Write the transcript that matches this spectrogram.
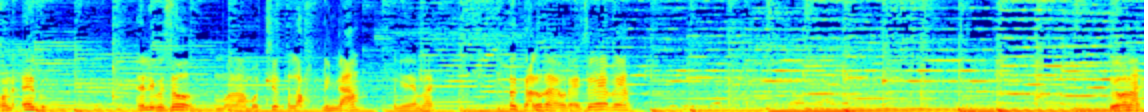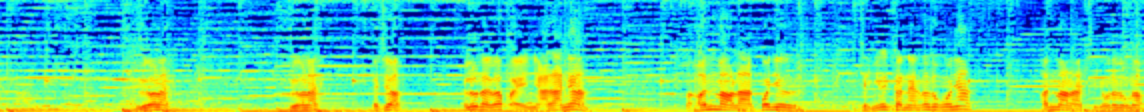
Còn e- Eliquazer mà là một chiếc lọc đình đám. Anh nhìn em đây. Tất cả lúc này em để giữa ép em. Giữa này. Giữa này. Giữa này. Thấy chưa? Cái lúc này bác phải nhả ra nhá. Và ấn vào là coi như chỉnh cái cần này tác dụng thôi nhá? Ấn vào là chỉnh không tác dụng đâu.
